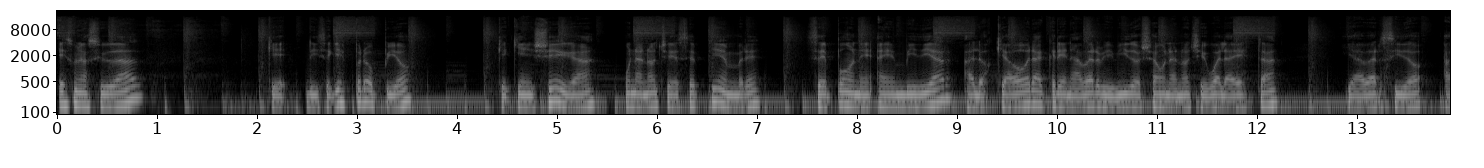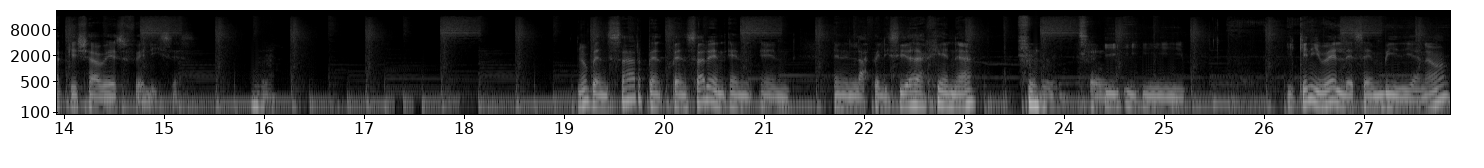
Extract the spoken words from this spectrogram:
es una ciudad que dice que es propio que quien llega una noche de septiembre se pone a envidiar a los que ahora creen haber vivido ya una noche igual a esta y haber sido aquella vez felices. ¿no? Pensar, pen- pensar en, en- en- en la felicidad ajena Sí. y, y- y- y qué nivel de envidia, ¿no?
